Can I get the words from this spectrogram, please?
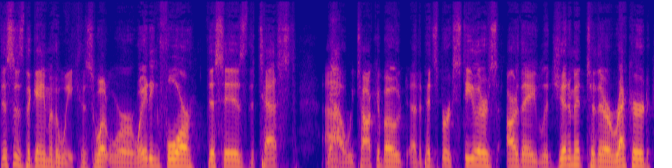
This is the game of the week. This is what we're waiting for. This is the test. Yeah. Uh, we talk about uh, the Pittsburgh Steelers. Are they legitimate to their record?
